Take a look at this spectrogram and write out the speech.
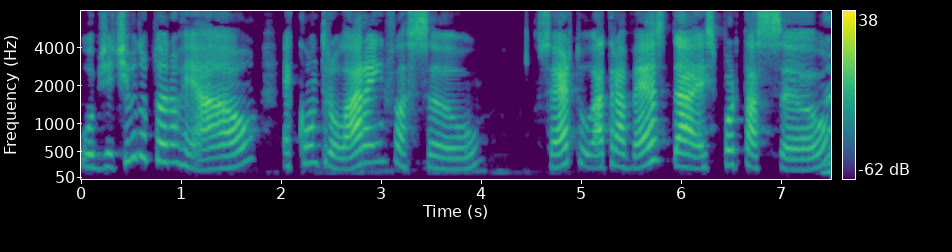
O objetivo do plano real é controlar a inflação, certo? Através da exportação ah,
